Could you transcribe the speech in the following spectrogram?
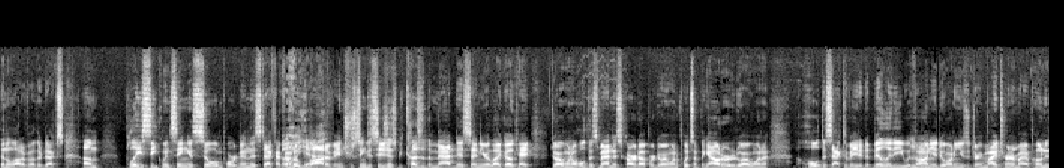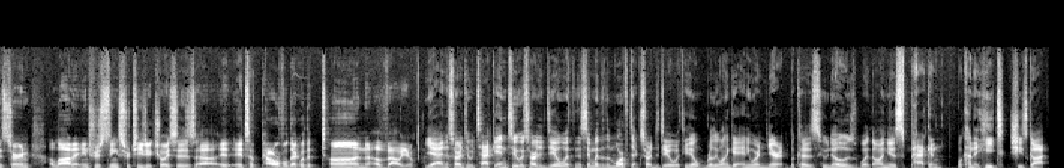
than a lot of other decks. Um, play sequencing is so important in this deck. I found Oh, a yeah. lot of interesting decisions because of the madness, and you're like, okay, do I want to hold this madness card up, or do I want to put something out, or do I want to hold this activated ability with Mm-hmm. Anje? Do I want to use it during my turn or my opponent's turn? A lot of interesting strategic choices. Uh, it, it's a powerful deck with a ton of value. Yeah, and it's hard to attack into. It's hard to deal with in the same way that the morph deck's hard to deal with. You don't really want to get anywhere near it because who knows what Anje's packing, what kind of heat she's got.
